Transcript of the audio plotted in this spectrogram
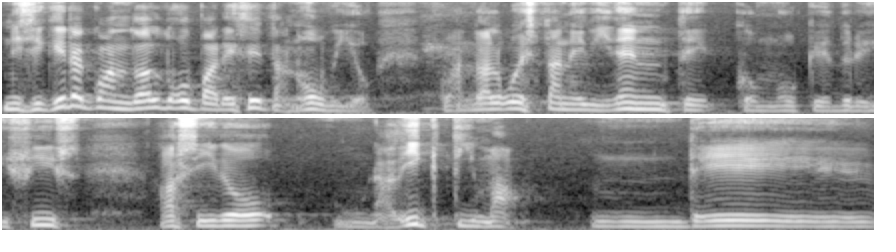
ni siquiera cuando algo parece tan obvio, cuando algo es tan evidente como que Dreyfus ha sido una víctima de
